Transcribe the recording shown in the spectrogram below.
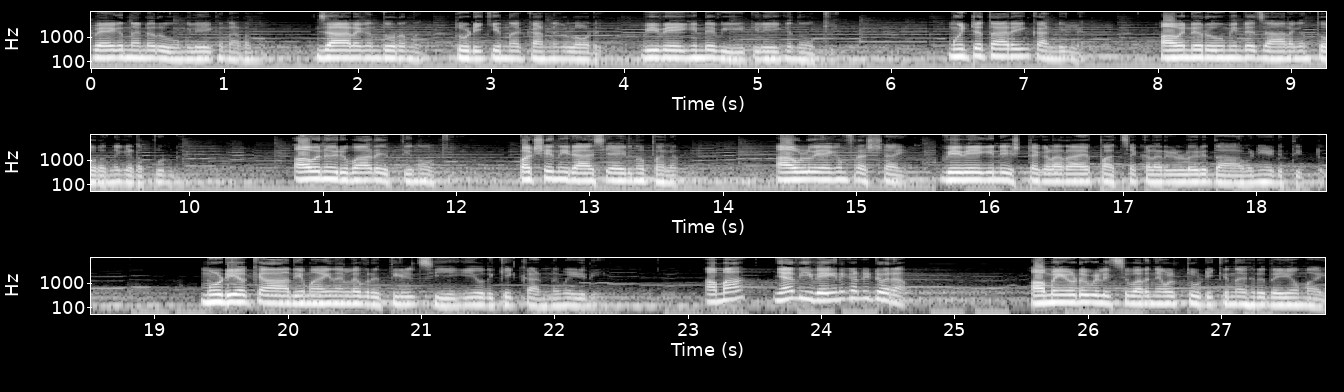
വേഗം തന്നെ റൂമിലേക്ക് നടന്നു. ജാലകം തുറന്ന് തുടിക്കുന്ന കണ്ണുകളോടെ വിവേകിന്റെ വീട്ടിലേക്ക് നോക്കി. മുറ്റത്താരെയും കണ്ടില്ല. അവന്റെ റൂമിന്റെ ജാലകം തുറന്ന് കിടപ്പുണ്ട്. അവൻ ഒരുപാട് എത്തി നോക്കി. പക്ഷേ നിരാശയായിരുന്നു ഫലം. അവൾ വേഗം ഫ്രഷായി വിവേകിന്റെ ഇഷ്ടകളറായ പച്ചക്കളറുകളുള്ള ഒരു ധാവണി എടുത്തിട്ടു. മുടിയൊക്കെ ആദ്യമായി നല്ല വൃത്തിയിൽ ചീകി ഒതുക്കി കണ്ണുമെഴുതി അമ്മ ഞാൻ വിവേകിനെ കണ്ടിട്ട് വരാം. അമ്മയോട് വിളിച്ചു പറഞ്ഞവൾ തുടിക്കുന്ന ഹൃദയവുമായി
